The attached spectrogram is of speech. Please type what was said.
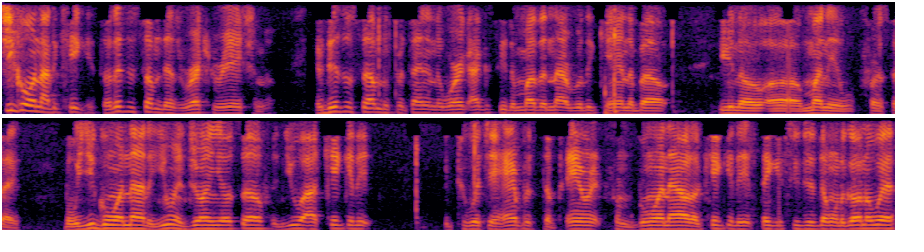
she going out to kick it. So this is something that's recreational. If this was something pertaining to work, I can see the mother not really caring about, you know, uh, money per se. But when you going out and you enjoying yourself and you are kicking it, to which it hampers the parent from going out or kicking it, thinking she just don't want to go nowhere.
